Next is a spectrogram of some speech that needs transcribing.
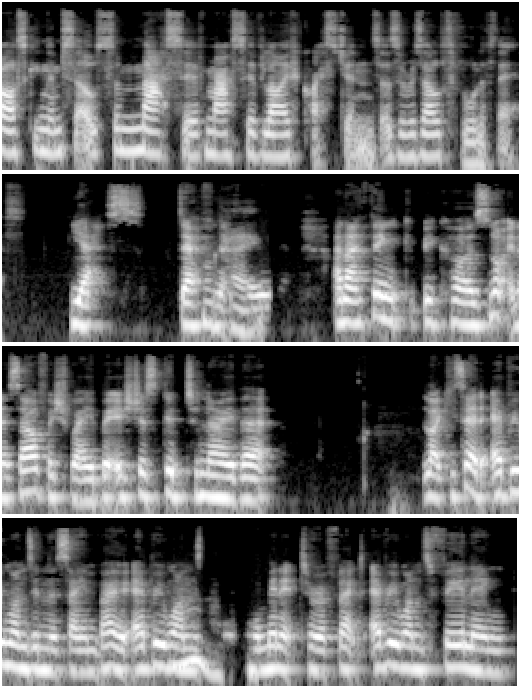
asking themselves some massive massive life questions as a result of all of this Yes, definitely. Okay. And I think because not in a selfish way, but it's just good to know that, like you said, everyone's in the same boat. Everyone's mm. taking a minute to reflect. Everyone's feeling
